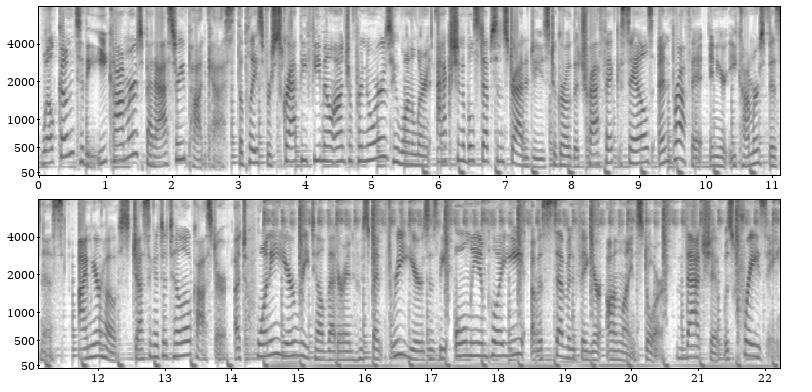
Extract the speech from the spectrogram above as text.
Welcome to the e-commerce badassery podcast, the place for scrappy female entrepreneurs who want to learn actionable steps and strategies to grow the traffic, sales, and profit in your e-commerce business. I'm your host, Jessica Totillo Coster, a 20-year retail veteran who spent 3 years as the only employee of a seven-figure online store. That shit was crazy.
